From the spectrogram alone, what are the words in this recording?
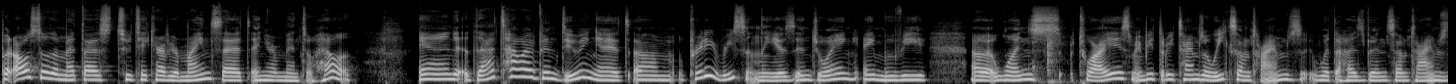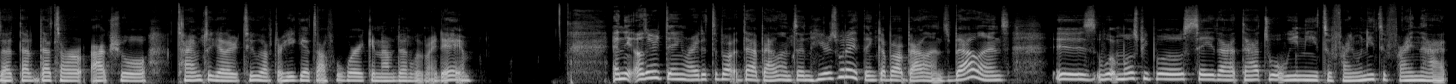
But also the metas to take care of your mindset and your mental health. And that's how I've been doing it um, pretty recently is enjoying a movie uh, once, twice, maybe three times a week sometimes with the husband sometimes. That, that That's our actual time together too after he gets off of work and I'm done with my day. And the other thing, right, it's about that balance. And here's what I think about balance. Balance is what most people say that that's what we need to find. We need to find that,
